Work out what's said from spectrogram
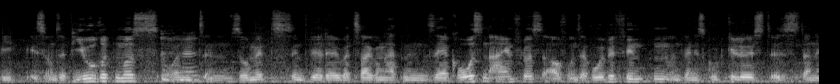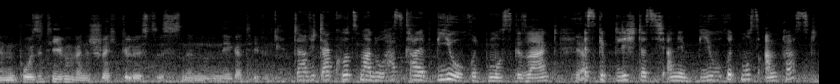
wie ist unser Biorhythmus mhm. und ähm, somit sind wir der Überzeugung, hat einen sehr großen Einfluss auf unser Wohlbefinden und wenn es gut gelöst ist, dann einen positiven, wenn es schlecht gelöst ist, einen negativen. Darf ich da kurz mal, du hast gerade Biorhythmus gesagt. Ja. Es gibt Licht, das sich an den Biorhythmus anpasst?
